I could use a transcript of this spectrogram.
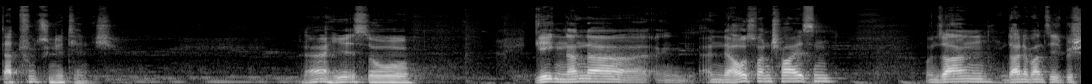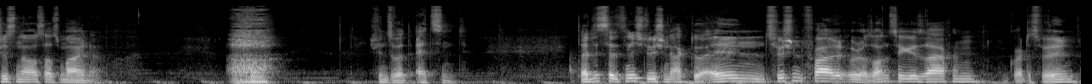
Das funktioniert hier nicht. Ja, hier ist so gegeneinander an der Hauswand scheißen und sagen, deine Wand sieht beschissener aus als meine. Oh, ich finde sowas ätzend. Das ist jetzt nicht durch einen aktuellen Zwischenfall oder sonstige Sachen, um Gottes Willen.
